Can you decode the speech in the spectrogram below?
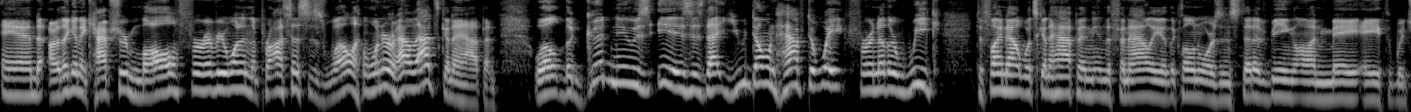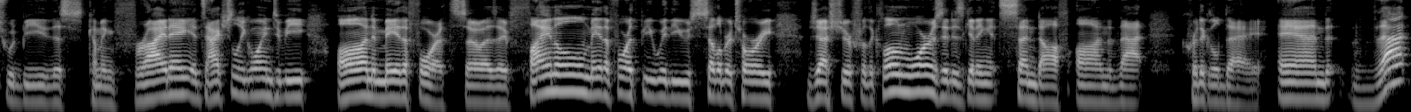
And are they going to capture Maul for everyone in the process as well? I wonder how that's going to happen. Well, the good news is is that you don't have to wait for another week to find out what's going to happen in the finale of the Clone Wars. Instead of being on May 8th, which would be this coming Friday, it's actually going to be on May the 4th. So, as a final May the 4th be with you celebratory gesture for the Clone Wars, it is getting its send off on that critical day. And that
